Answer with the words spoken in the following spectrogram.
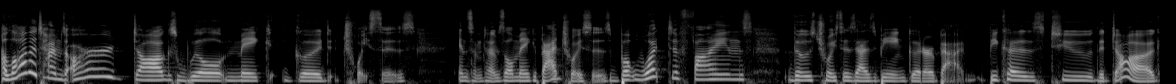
a lot of the times our dogs will make good choices and sometimes they'll make bad choices. But what defines those choices as being good or bad? Because to the dog,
